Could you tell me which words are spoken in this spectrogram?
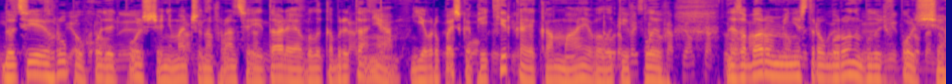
До цієї групи входять Польща, Німеччина, Франція, Італія, Велика Британія, європейська п'ятірка, яка має великий вплив. Незабаром міністри оборони будуть в Польщі.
